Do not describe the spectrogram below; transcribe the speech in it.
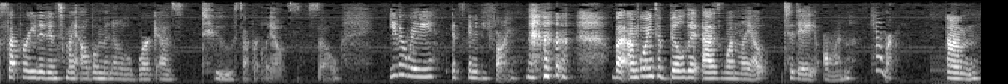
separate it into my album and it'll work as two separate layouts. So either way, it's going to be fine. but I'm going to build it as one layout today on camera. Um,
